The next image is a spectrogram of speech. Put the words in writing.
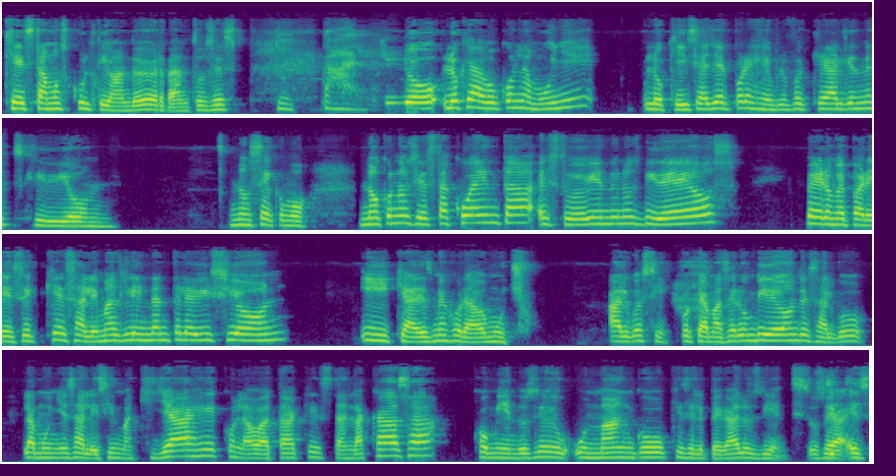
¿qué estamos cultivando de verdad? Entonces, yo lo que hago con la muñe, lo que hice ayer, por ejemplo, fue que alguien me escribió, no sé, como, no conocí esta cuenta, estuve viendo unos videos, pero me parece que sale más linda en televisión y que ha desmejorado mucho. Algo así, porque además era un video donde salgo, la muñe sale sin maquillaje, con la bata que está en la casa, comiéndose un mango que se le pega a los dientes. O sea, es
